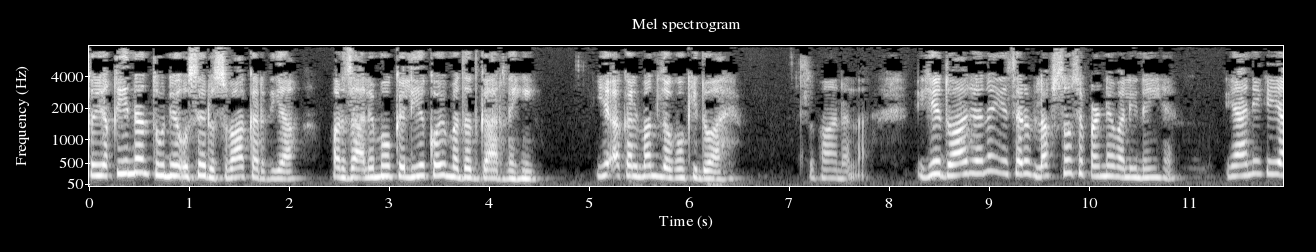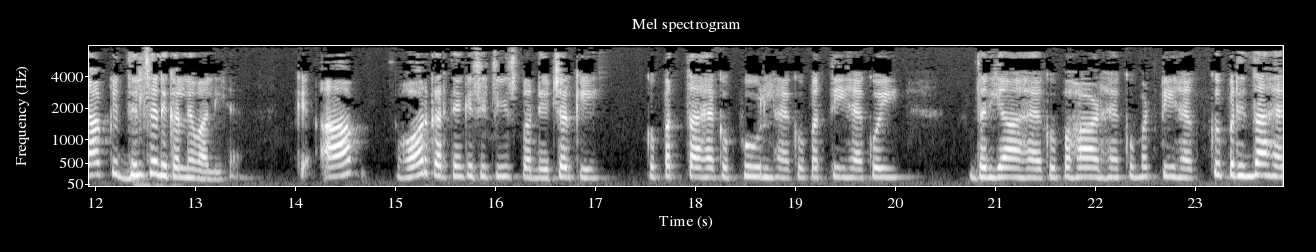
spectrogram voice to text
تو یقیناً تو نے اسے رسوا کر دیا اور ظالموں کے لیے کوئی مددگار نہیں۔ یہ عقل مند لوگوں کی دعا ہے۔ سبحان اللہ۔ یہ دعا جو ہے نا، یہ صرف لفظوں سے پڑھنے والی نہیں ہے۔ یعنی کہ یہ آپ کے دل سے نکلنے والی ہے کہ آپ غور کرتے ہیں کسی چیز پر، نیچر کی، کوئی پتا ہے، کوئی پھول ہے، کوئی پتی ہے، کوئی دریا ہے، کوئی پہاڑ ہے، کوئی مٹی ہے، کوئی پرندہ ہے،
